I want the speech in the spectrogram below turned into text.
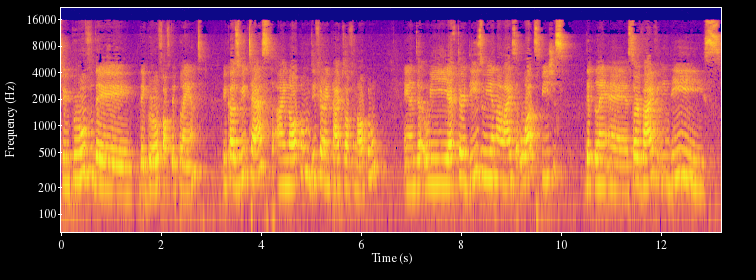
to improve the, the growth of the plant because we test inoculum, different types of inoculum, and we after this we analyze what species the plant uh, survive in this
